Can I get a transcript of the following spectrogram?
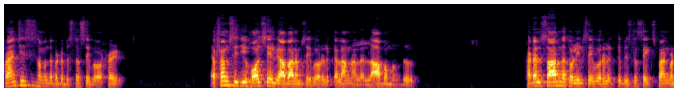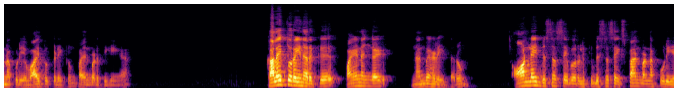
ஃப்ரான்ச்சைசி சம்மந்தப்பட்ட பிஸ்னஸ் செய்பவர்கள் எஃப்எம்சிஜி ஹோல்சேல் வியாபாரம் செய்பவர்களுக்கெல்லாம் நல்ல லாபம் உண்டு. கடல் சார்ந்த தொழில் செய்பவர்களுக்கு பிஸ்னஸை எக்ஸ்பேண்ட் பண்ணக்கூடிய வாய்ப்பு கிடைக்கும். பயன்படுத்திக்கிங்க. கலைத்துறையினருக்கு பயணங்கள் நன்மைகளை தரும். ஆன்லைன் பிஸ்னஸ் செய்பவர்களுக்கு பிஸ்னஸை எக்ஸ்பேண்ட் பண்ணக்கூடிய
